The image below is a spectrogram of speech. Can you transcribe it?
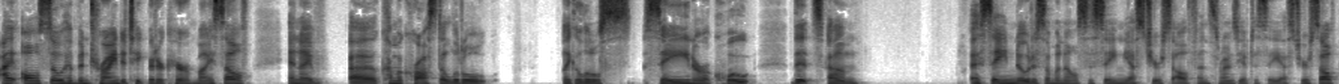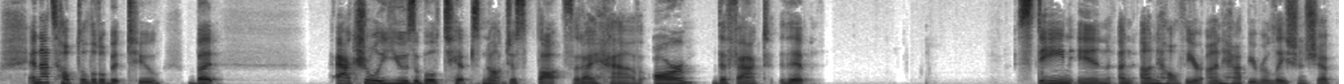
I also have been trying to take better care of myself, and I've uh, come across a little, like a little saying or a quote that's um, a saying no to someone else is saying yes to yourself. And sometimes you have to say yes to yourself. And that's helped a little bit too. But actual usable tips, not just thoughts that I have, are the fact that staying in an unhealthy or unhappy relationship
